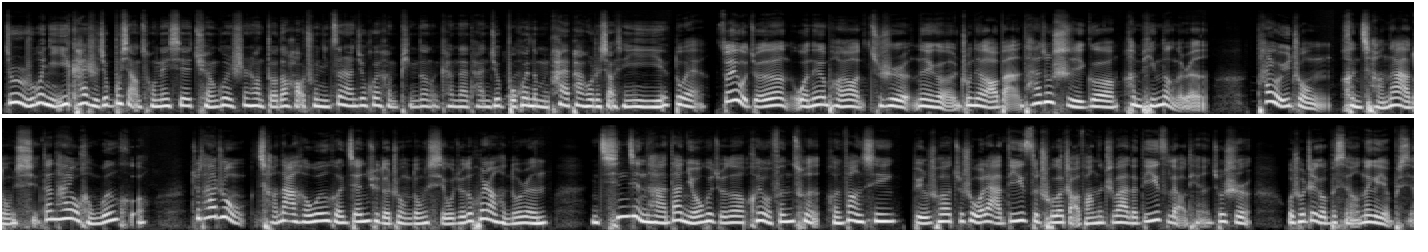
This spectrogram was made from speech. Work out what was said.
就是如果你一开始就不想从那些权贵身上得到好处，你自然就会很平等的看待他，你就不会那么害怕或者小心翼翼。对，所以我觉得我那个朋友就是那个中介老板，他就是一个很平等的人，他有一种很强大的东西，但他又很温和。就他这种强大和温和兼具的这种东西，我觉得会让很多人你亲近他，但你又会觉得很有分寸，很放心。比如说，就是我俩第一次除了找房子之外的第一次聊天，就是。我说这个不行，那个也不行。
